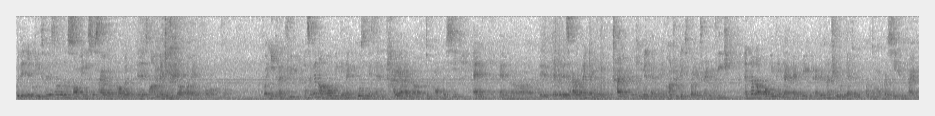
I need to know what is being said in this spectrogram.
put it in place when it's not going to solve any societal problem and it's not a magic cure for it for any country. And second of all, we think that goes against the entire idea of democracy and, and uh, it, it is ironic that you're going to try to implement that when it contradicts what you're trying to preach. And third of all, we think that every, every country will get to a democracy in time.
